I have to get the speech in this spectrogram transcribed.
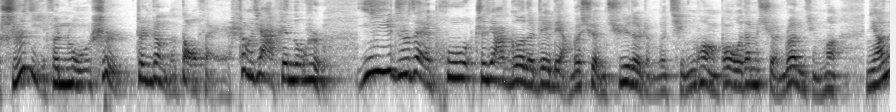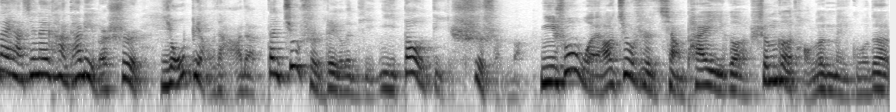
十几分钟是真正的盗匪，剩下片都是一直在铺芝加哥的这两个选区的整个情况，包括他们选战的情况。你要耐下心来看，它里边是有表达的，但就是这个问题，你到底是什么？你说我要就是想拍一个深刻讨论美国的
